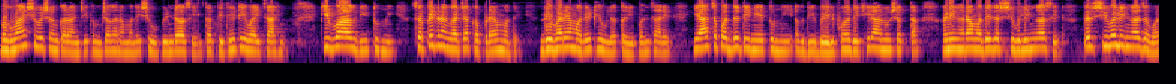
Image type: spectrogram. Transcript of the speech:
भगवान शिवशंकरांची तुमच्या घरामध्ये शिवपिंड असेल तर तिथे ठेवायचं आहे. किंवा अगदी तुम्ही सफेद रंगाच्या कपड्यामध्ये देवाऱ्यामध्ये ठेवलं तरी पण चालेल. याच पद्धतीने तुम्ही अगदी बेलफळ देखील आणू शकता. आणि घरामध्ये जर शिवलिंग असेल तर शिवलिंगाजवळ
